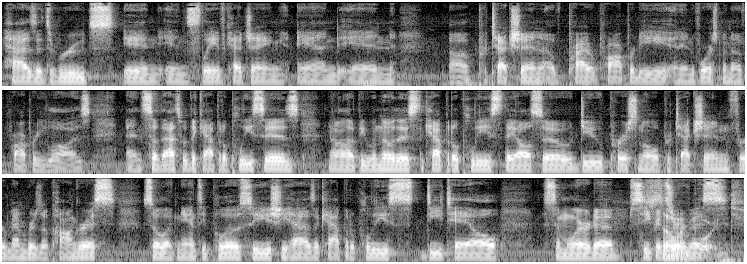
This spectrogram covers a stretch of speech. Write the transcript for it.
has its roots in in slave catching and in uh, protection of private property and enforcement of property laws. And so that's what the Capitol Police is. Not a lot of people know this. The Capitol Police, they also do personal protection for members of Congress. So, like Nancy Pelosi, she has a Capitol Police detail similar to Secret so Service. Important.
